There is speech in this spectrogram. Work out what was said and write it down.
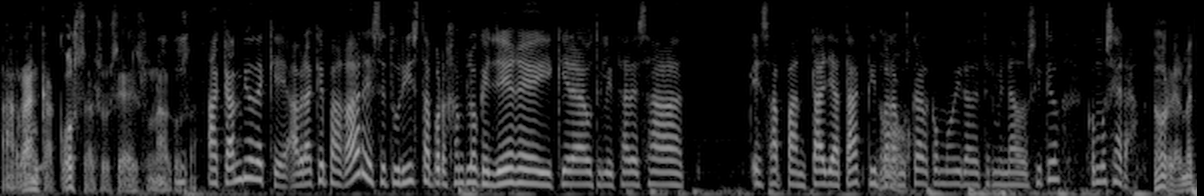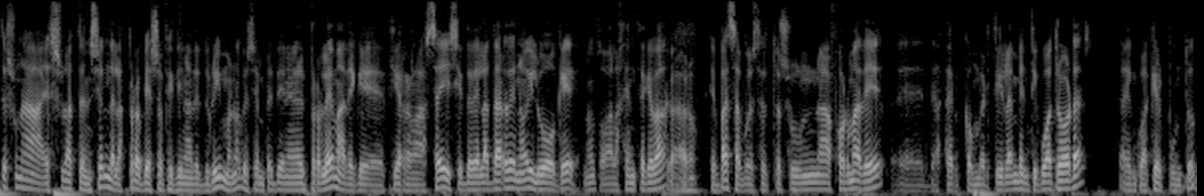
arranca cosas, o sea, es una ¿Y cosa. a cambio de qué? ¿Habrá que pagar ese turista, por ejemplo, que llegue y quiera utilizar esa, esa pantalla táctil para buscar cómo ir a determinado sitio? ¿Cómo se hará? No, realmente es una, es una extensión de las propias oficinas de turismo, ¿no? Que siempre tienen el problema de que cierran a las 6, 7 de la tarde, ¿no? Y luego, ¿qué? ¿No? Toda la gente que va. Claro. ¿Qué pasa? Pues esto es una forma de, eh, de hacer convertirla en 24 horas en cualquier punto.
